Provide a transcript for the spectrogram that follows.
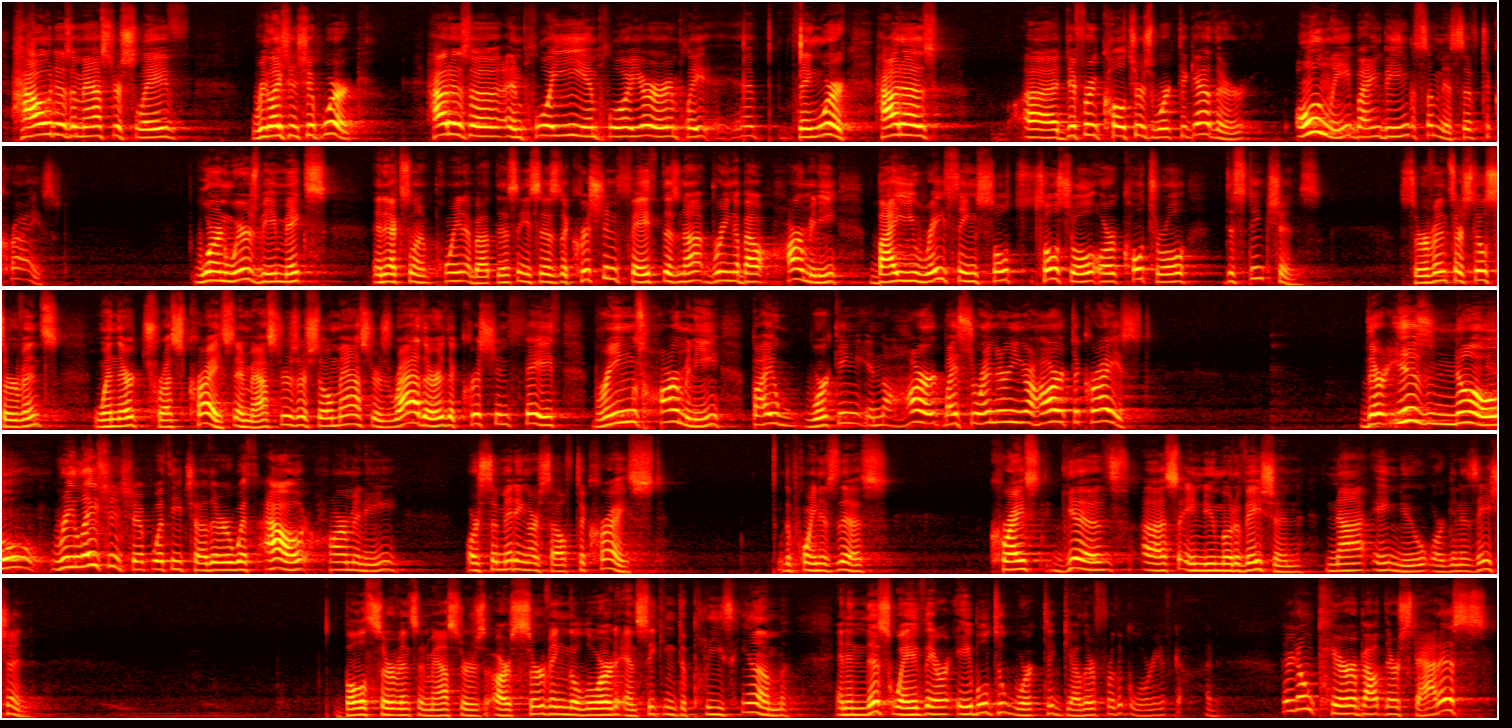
How does a master slave relationship work? How does an employee employer uh, thing work? How does uh, different cultures work together? Only by being submissive to Christ. Warren Wiersbe makes an excellent point about this. And he says the Christian faith does not bring about harmony by erasing social or cultural distinctions. Servants are still servants when they trust Christ, and masters are so masters. Rather, the Christian faith brings harmony by working in the heart, by surrendering your heart to Christ. There is no relationship with each other without harmony or submitting ourselves to Christ. The point is this Christ gives us a new motivation, not a new organization. Both servants and masters are serving the Lord and seeking to please Him. And in this way, they are able to work together for the glory of God. They don't care about their status.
